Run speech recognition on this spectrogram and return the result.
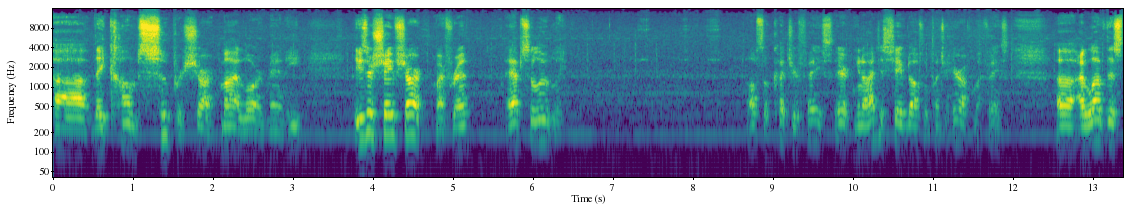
Uh, they come super sharp. My lord, man, he these are shave sharp, my friend. Absolutely. Also, cut your face there. You know, I just shaved off a bunch of hair off my face. Uh, I love this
